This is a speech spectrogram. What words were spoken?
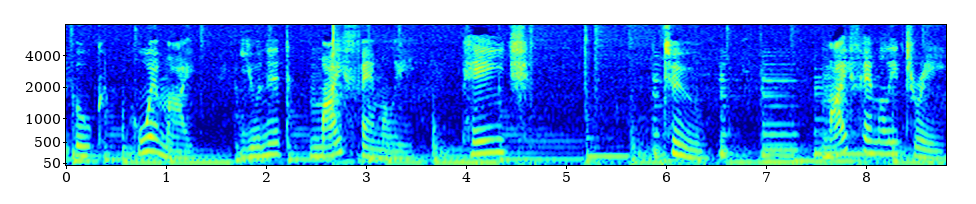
Book Who Am I? Unit My Family. Page 2. My Family Tree.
